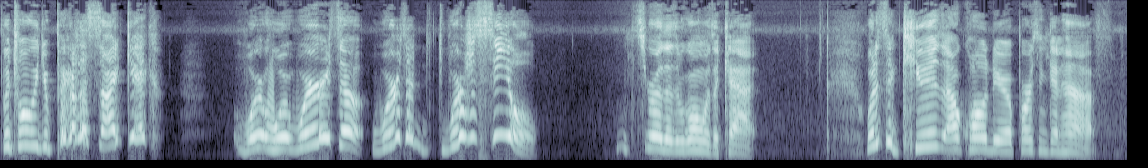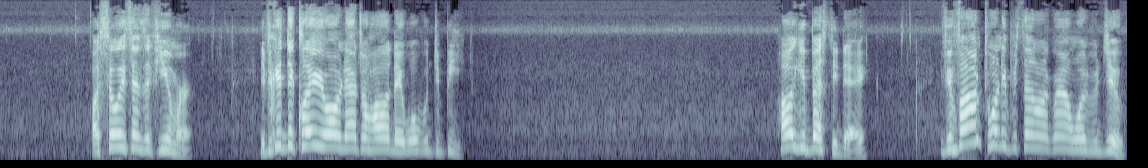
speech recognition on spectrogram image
Which one would you pick up the sidekick? Where where where's a where's a where's a seal? It's that we're going with a cat. What is the cutest out quality a person can have? A silly sense of humor. If you could declare your own natural holiday, what would it be? Hug your bestie day. If you found 20% on the ground, what would you do?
